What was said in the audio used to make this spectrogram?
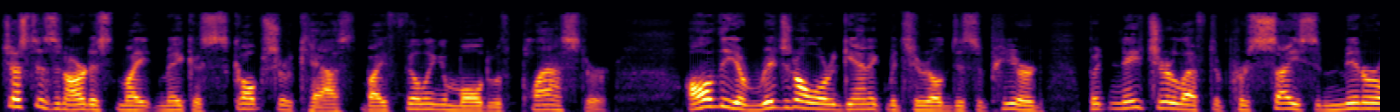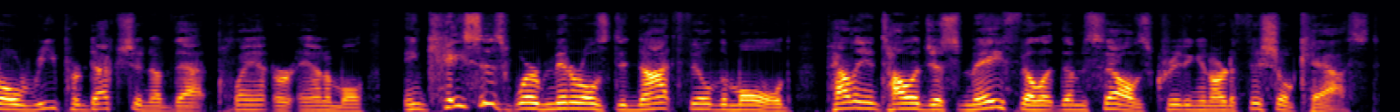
just as an artist might make a sculpture cast by filling a mold with plaster. All the original organic material disappeared, but nature left a precise mineral reproduction of that plant or animal. In cases where minerals did not fill the mold, paleontologists may fill it themselves, creating an artificial cast.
